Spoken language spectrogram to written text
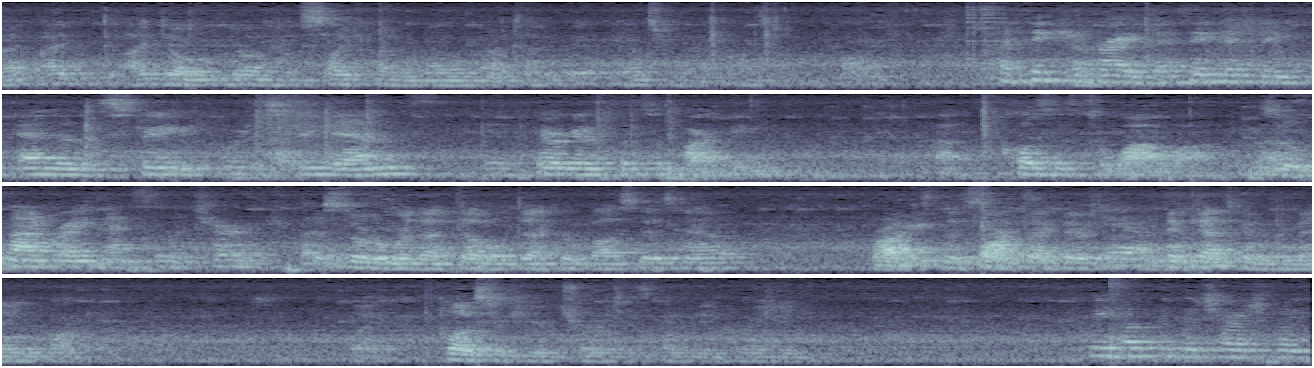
I, I, I don't know the site plan well enough to answer that question. I think you're right. I think at the end of the street, where the street ends, they were gonna put some parking closest to Wawa. No, So- It's not right next to the church, but. That's sort of where that double decker bus is now. Right. The park back there, Yeah. I think that's gonna remain parking. But closer to your church, it's gonna be green. We hope that the church would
